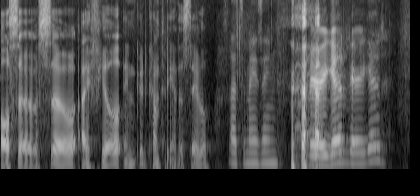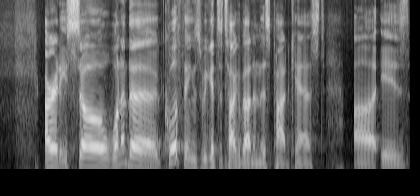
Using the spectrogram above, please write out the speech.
also. So I feel in good company at this table. That's amazing. very good, very good. Alrighty, so one of the cool things we get to talk about in this podcast uh, is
